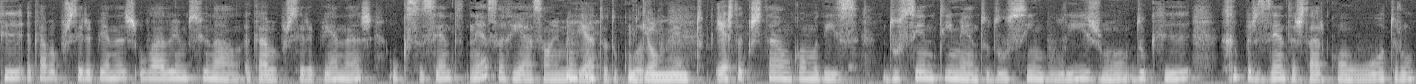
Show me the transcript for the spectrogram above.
que acaba por ser apenas o lado emocional, acaba por ser apenas o que se sente nessa reação imediata uhum, do corpo. Naquele momento. Esta questão, como disse, do sentimento, do simbolismo, do que representa estar com o outro,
